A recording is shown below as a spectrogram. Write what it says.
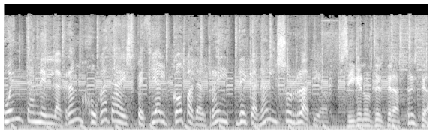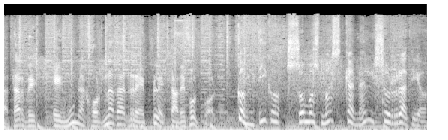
cuentan en la gran jugada especial Copa del Rey de Canal Sur Radio. Síguenos desde las 3 de la tarde en una jornada repleta de fútbol. Contigo somos más Canal Sur Radio.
